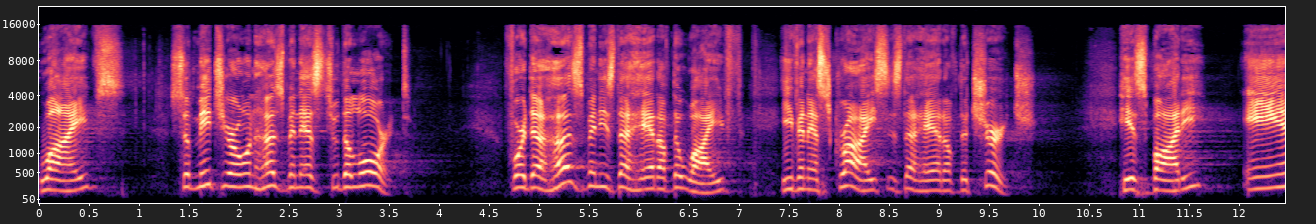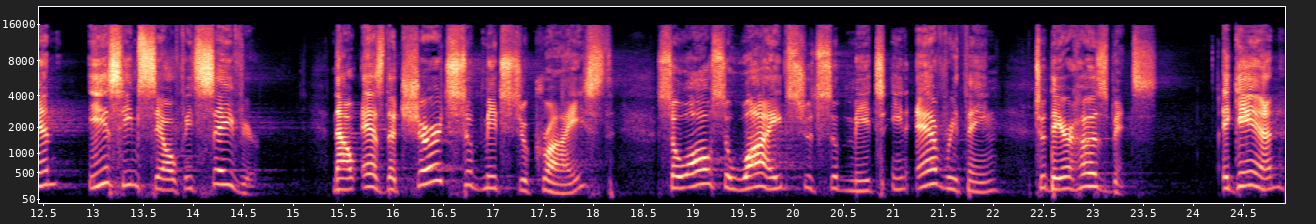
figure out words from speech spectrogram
Wives, submit your own husband as to the Lord. For the husband is the head of the wife, even as Christ is the head of the church, his body, and is himself its Savior. Now, as the church submits to Christ, so also wives should submit in everything to their husbands. Again,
